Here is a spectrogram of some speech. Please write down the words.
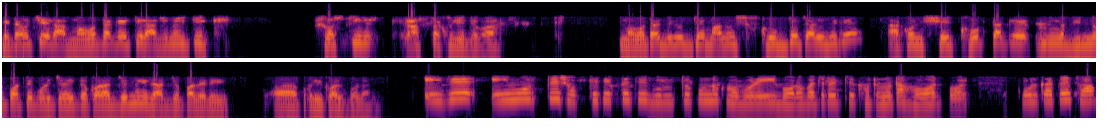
এটা হচ্ছে মমতাকে একটি রাজনৈতিক স্বস্তির রাস্তা খুঁজে দেওয়া। মমতার বিরুদ্ধে মানুষ ক্ষুব্ধ চারিদিকে। এখন সেই ক্ষোভটাকে ভিন্ন পথে পরিচালিত করার জন্যই রাজ্যপালের এই পরিকল্পনা। এই যে এই মুহূর্তে সব থেকে একটা যে গুরুত্বপূর্ণ খবর এই বড়বাজারের যে ঘটনাটা হওয়ার পর কলকাতায় সব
